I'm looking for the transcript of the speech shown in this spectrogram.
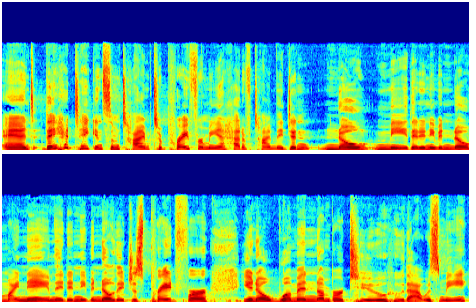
and they had taken some time to pray for me ahead of time. They didn't know me, they didn't even know my name, they didn't even know, they just prayed for, you know, woman number two, who that was me,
